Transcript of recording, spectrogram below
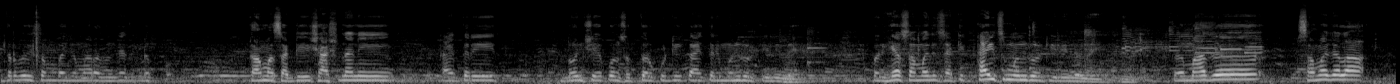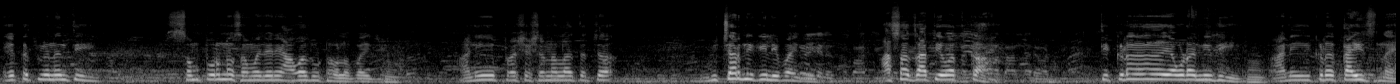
छत्रपती संभाजी महाराजांच्या तिकडे प- कामासाठी शासनाने काहीतरी दोनशे एकोणसत्तर कोटी काहीतरी मंजूर केलेले आहे. पण ह्या समाधीसाठी काहीच मंजूर केलेलं नाही. तर माझं समाजाला एकच विनंती संपूर्ण समाजाने आवाज उठवला पाहिजे. आणि प्रशासनाला त्याचा विचारणी केली पाहिजे. असा जातीवाद का? तिकडं एवढा निधी आणि इकडं काहीच नाही.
